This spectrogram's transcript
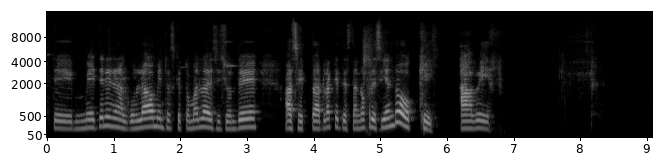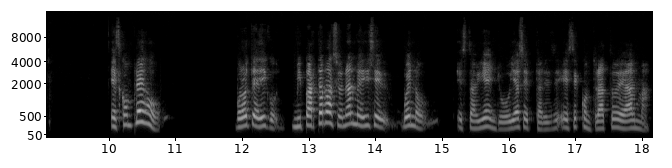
te meten en algún lado mientras que tomas la decisión de aceptar la que te están ofreciendo o qué? A ver. Es complejo. Bueno, te digo, mi parte racional me dice, bueno, está bien, yo voy a aceptar ese, ese contrato de alma,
